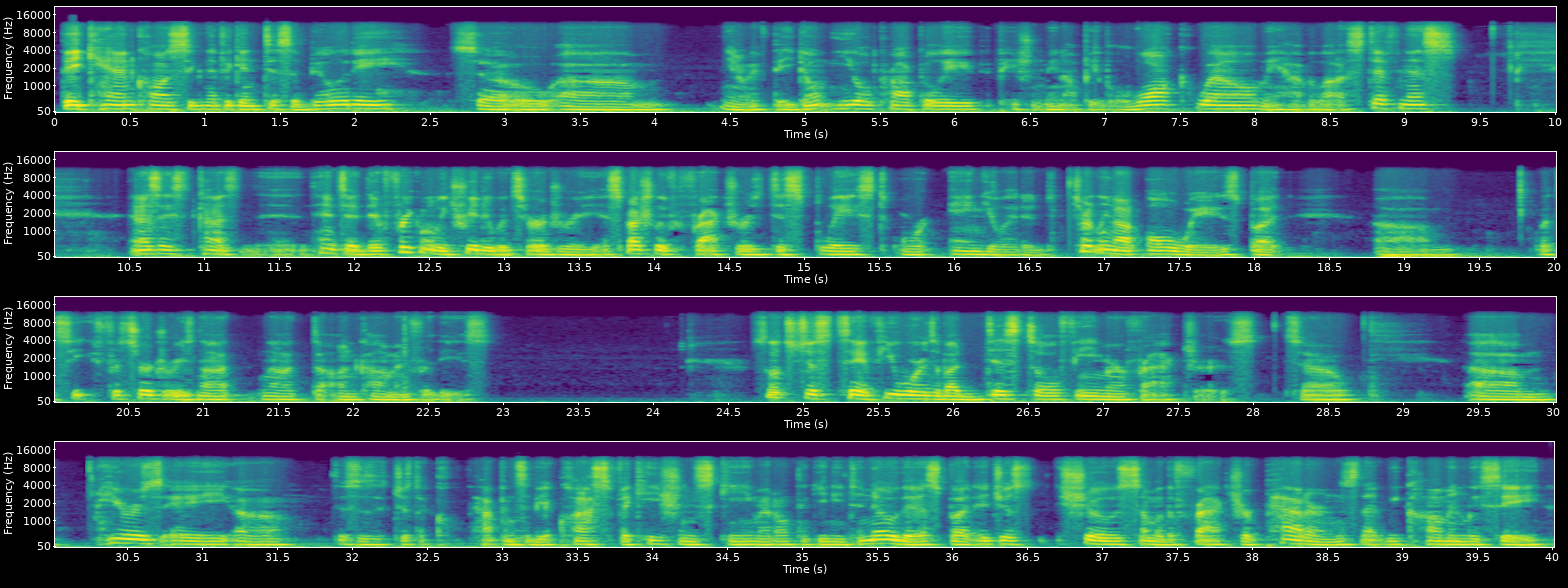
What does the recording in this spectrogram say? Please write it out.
They can cause significant disability. So, um, you know, if they don't heal properly, the patient may not be able to walk well, may have a lot of stiffness. And as I kind of hinted, they're frequently treated with surgery, especially if a fracture is displaced or angulated. Certainly not always, but um, but see, for surgery is not, not uncommon for these. So let's just say a few words about distal femur fractures. So um, here's a uh, this is just a, happens to be a classification scheme. I don't think you need to know this, but it just shows some of the fracture patterns that we commonly see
